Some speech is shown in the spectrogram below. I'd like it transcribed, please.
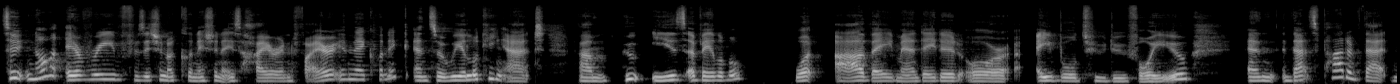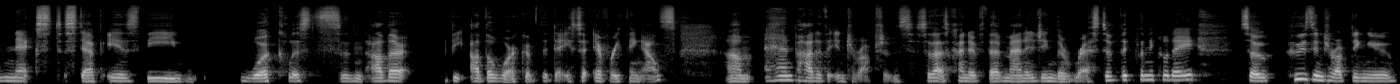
So, not every physician or clinician is hire and fire in their clinic. And so, we are looking at um, who is available, what are they mandated or able to do for you. And that's part of that next step is the work lists and other the other work of the day so everything else um, and part of the interruptions so that's kind of the managing the rest of the clinical day so, who's interrupting you?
